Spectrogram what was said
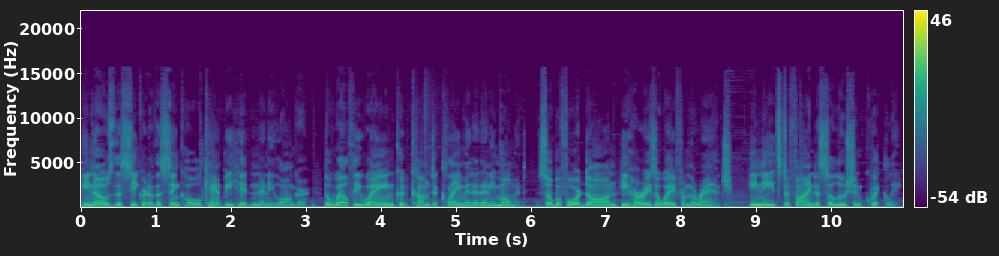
He knows the secret of the sinkhole can't be hidden any longer. The wealthy Wayne could come to claim it at any moment. So before dawn, he hurries away from the ranch. He needs to find a solution quickly.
